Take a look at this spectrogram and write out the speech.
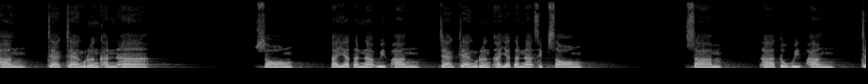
พัง แจกแจงเรื่องขันห้าสองอายตนะวิพัง แจกแจงเรื่องอายตนะสิบสองสามธาตุวิพัง แจ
